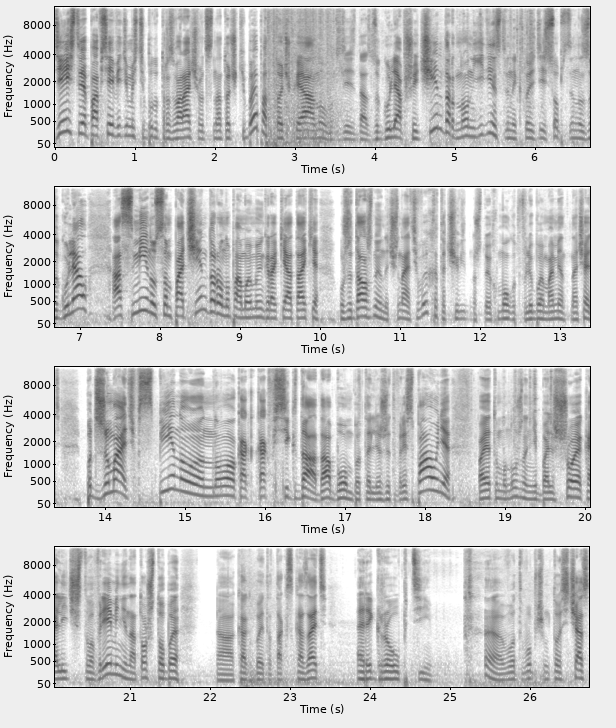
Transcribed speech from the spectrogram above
Действия, по всей видимости, будут разворачиваться на точке Б под точкой А. Ну, вот здесь, да, загулявший Чиндер. Но он единственный, кто здесь, собственно, загулял. А с минусом по Чиндеру, ну, по-моему, игроки атаки уже должны начинать выход. Очевидно, что их могут в любой момент начать поджимать в спину. Но, как, как всегда, да, бомба-то лежит в респауне. Поэтому нужно небольшое количество времени на то, чтобы, а, как бы это так сказать, регроуп тим. Вот, в общем-то, сейчас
